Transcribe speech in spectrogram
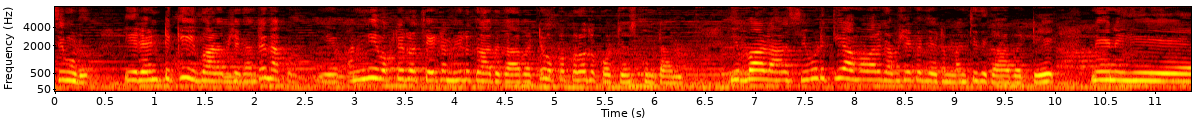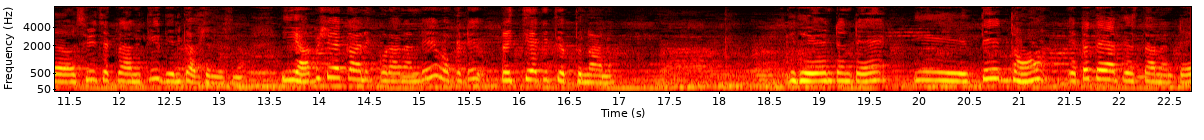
శివుడు. ఈ రెంటికి ఇవాళ అభిషేకం అంటే నాకు అన్నీ ఒకటే రోజు చేయటం వీలు కాదు కాబట్టి ఒక్కొక్క రోజు ఒకటి చేసుకుంటాను. ఇవాళ శివుడికి అమ్మవారికి అభిషేకం చేయడం మంచిది కాబట్టి నేను ఈ శ్రీచక్రానికి దీనికి అభిషేకం చేస్తున్నాను ఈ అభిషేకానికి కూడానండి ఒకటి ప్రత్యేక చెప్తున్నాను. ఇది ఏంటంటే ఈ తీర్థం ఎట్ట తయారు చేస్తానంటే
